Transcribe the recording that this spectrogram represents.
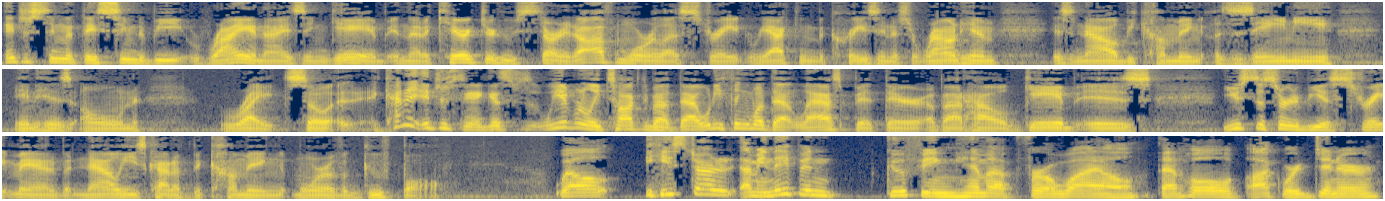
Interesting that they seem to be Ryanizing Gabe, in that a character who started off more or less straight, reacting to the craziness around him, is now becoming a zany in his own right. So, uh, kind of interesting. I guess we haven't really talked about that. What do you think about that last bit there about how Gabe is used to sort of be a straight man, but now he's kind of becoming more of a goofball? Well, he started. I mean, they've been goofing him up for a while. That whole awkward dinner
